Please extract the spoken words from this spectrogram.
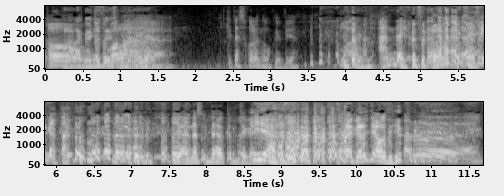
Oh, olahraga juga ya sekolah. sebenarnya. Iya. kita sekolah nggak waktu itu ya Anda yang sekolah. Saya sih nggak tahu. iya anda sudah kerja kayak Iya. Saya sudah kerja waktu itu. Terus.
